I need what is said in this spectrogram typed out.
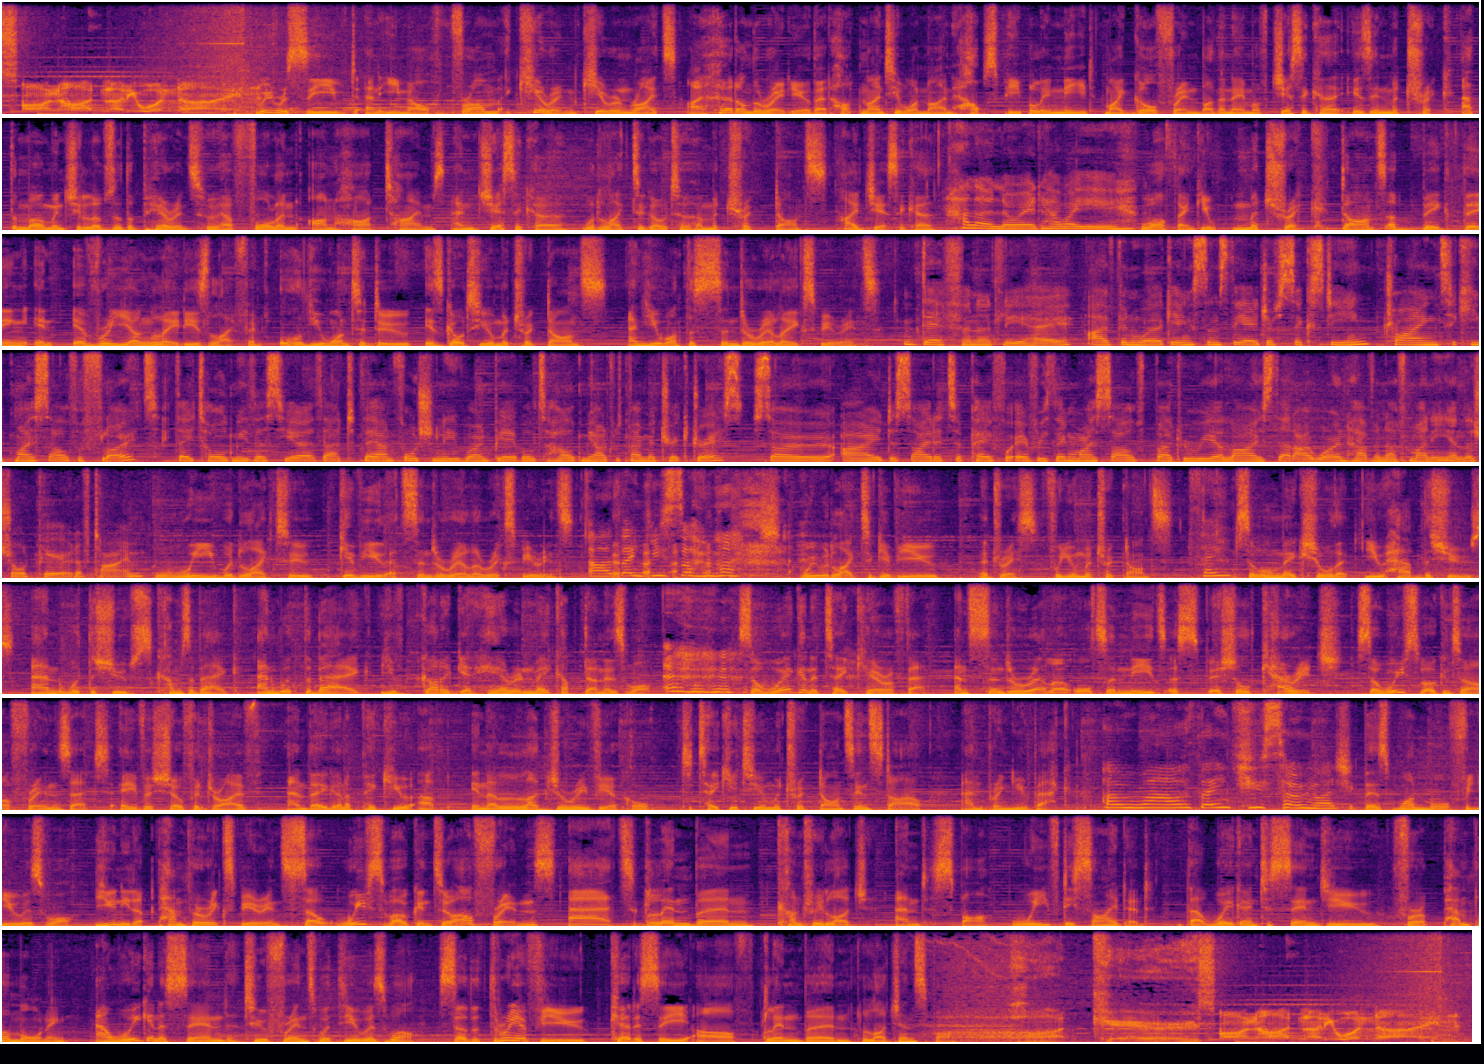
Cares on Hot 919. We received an email from Kieran. Kieran writes, I heard on the radio that Hot 919 helps people in need. My girlfriend by the name of Jessica is in matric. At the moment, she lives with her parents who have fallen on hard times, and Jessica would like to go to her matric dance. Hi, Jessica. Hello, Lloyd. How are you? Well, thank you. Matric dance, a big thing in every young lady's life, and all you want to do is go to your matric dance and you want the Cinderella experience. Definitely, hey. I've been working since the age of 16, trying to keep myself afloat. They told me this year that they unfortunately won't be able to help me out with my matric dress, so I decided to pay for everything myself, but realized that I won't have enough money in the short period of time. We would like to give you that Cinderella experience. Oh, thank you so much. We would like to give you a dress for your matric dance. Thank So you. we'll make sure that you have the shoes, and with the shoes comes a bag. And with the bag, you've got to get hair and makeup done as well. so we're going to take care of that. And Cinderella also needs a special carriage. So we've spoken to our friends at Ava Chauffeur Drive, and they're going to pick you up in a luxury vehicle to take you to your matric dance in style and bring you back. Oh, wow. Thank you so much. There's one more for you as well. You need a pamper experience. So we've spoken to our friends at Glenburn Country Lodge and Spa. We've decided that we're going to send you for a pamper morning and we're going to send two friends with you as well. So the three of you, courtesy of Glenburn Lodge and Spa. Hot Cares on Hot 919.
